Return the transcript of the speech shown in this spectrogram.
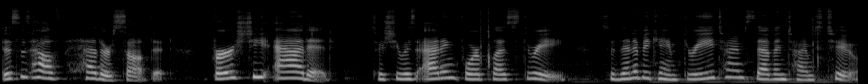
this is how Heather solved it. First she added, so she was adding 4 plus 3. So then it became 3 times 7 times 2.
